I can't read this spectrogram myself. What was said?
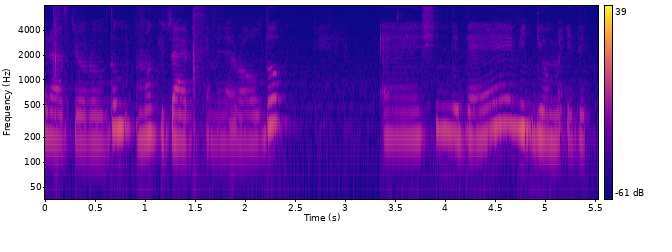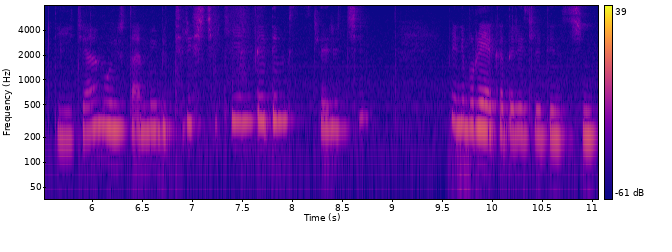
Biraz yoruldum ama güzel bir seminer oldu. Ee, şimdi de videomu editleyeceğim. O yüzden bir bitiriş çekeyim dedim sizler için. Beni buraya kadar izlediğiniz için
